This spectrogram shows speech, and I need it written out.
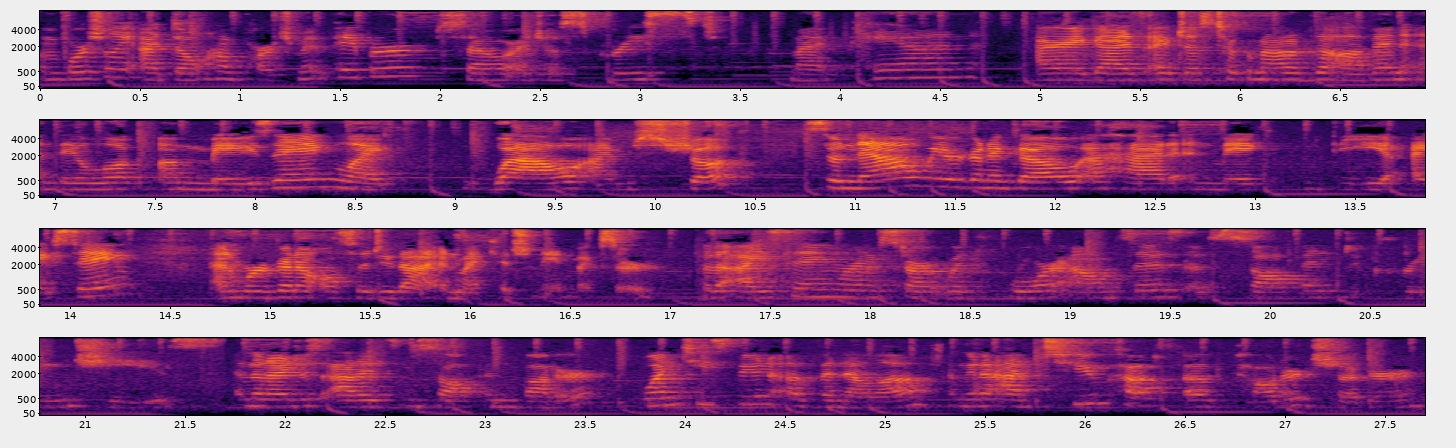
Unfortunately, I don't have parchment paper, so I just greased my pan. All right, guys, I just took them out of the oven and they look amazing. Like, wow, I'm shook. So now we are gonna go ahead and make the icing and we're gonna also do that in my KitchenAid mixer. For the icing, we're gonna start with four ounces of softened cream cheese. And then I just added some softened butter, one teaspoon of vanilla. I'm gonna add two cups of powdered sugar.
